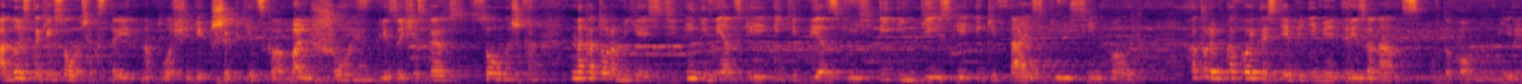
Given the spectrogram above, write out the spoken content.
Одно из таких солнышек стоит на площади Шептицкого. Большое языческое солнышко, на котором есть и немецкие, и тибетские, и индийские, и китайские символы, которые в какой-то степени имеют резонанс в духовном мире.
